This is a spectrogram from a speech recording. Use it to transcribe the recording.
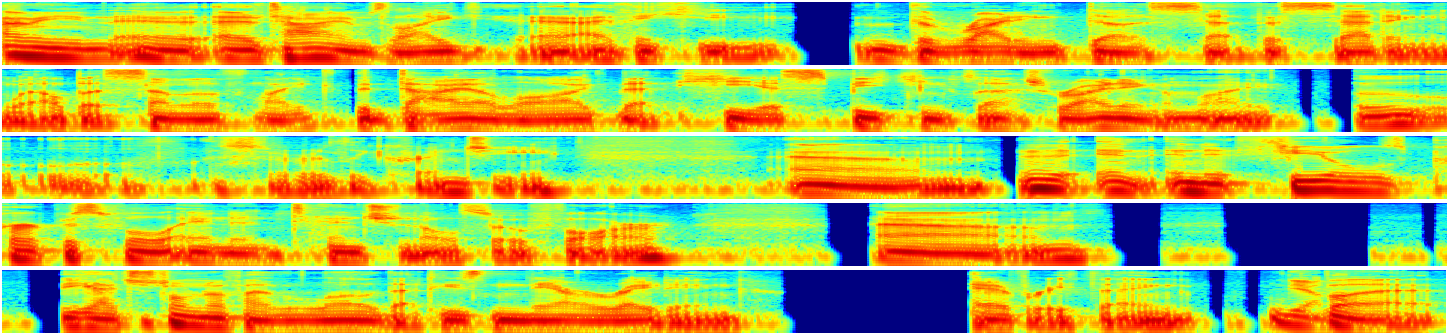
I mean, at, at times, like I think he, the writing does set the setting well, but some of like the dialogue that he is speaking slash writing, I'm like, oh, this is really cringy. Um, and, and, and it feels purposeful and intentional so far. Um, yeah, I just don't know if I love that he's narrating everything, Yeah. but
